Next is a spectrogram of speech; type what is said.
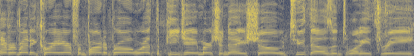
Hey everybody, Corey here from Par2Pro. We're at the PGA Merchandise Show 2023.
